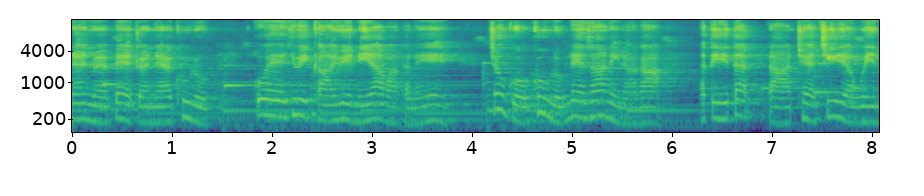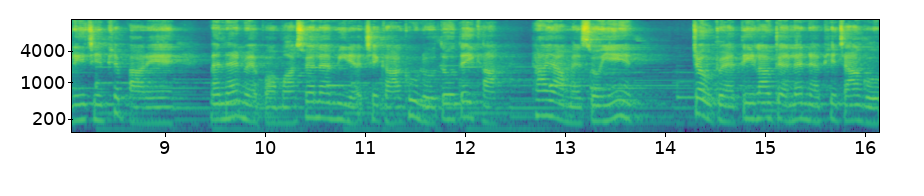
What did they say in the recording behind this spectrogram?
နှန်းရွယ်ပဲ့အတွက်နဲ့အခုလို ကိုယ်ရွေ့ကား၍နေရပါသလဲကျုပ်ကိုအခုလိုလှည့်စားနေတာကအသေးသက်တာထက်ကြီးတဲ့ဝင်လေးချင်းဖြစ်ပါတယ်မနှန်းရွယ်ပေါ်မှာဆွဲလန်းမိတဲ့အချိန်ကအခုလိုသို့သိတ်ခါထားရမယ်ဆိုရင်ကျုပ်တွေတီလောက်တဲ့လက်နက်ဖြစ်ချောင်းကို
